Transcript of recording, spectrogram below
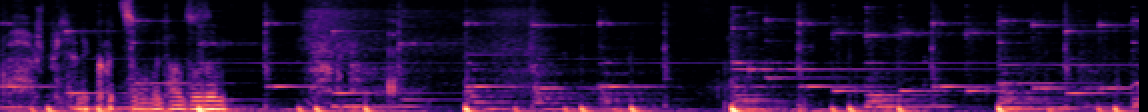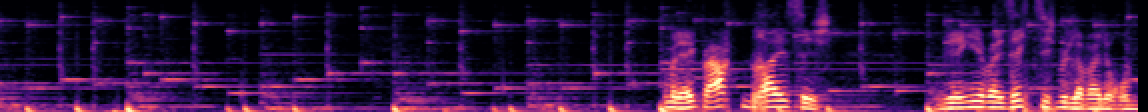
Oh, spielt eine Kutze momentan zusammen. Guck mal, der hängt bei 38. Wir hängen hier bei 60 mittlerweile rum.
